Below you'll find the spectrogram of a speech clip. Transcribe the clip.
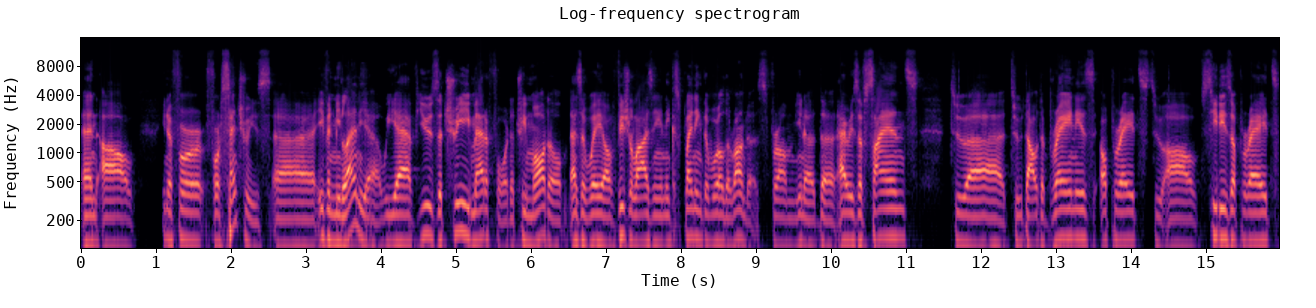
and how you know, for, for centuries, uh, even millennia, we have used the tree metaphor, the tree model, as a way of visualizing and explaining the world around us, from you know the areas of science to uh, to how the brain is operates, to how cities operate,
